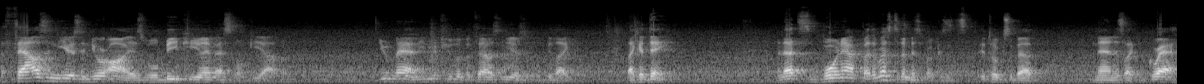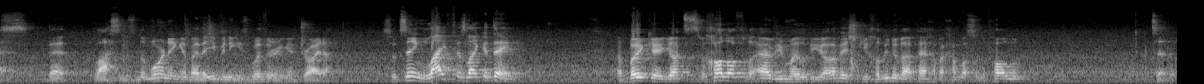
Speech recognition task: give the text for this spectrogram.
a thousand years in your eyes will be kiyam esmol. You man, even if you live a thousand years, it will be like, like a day. And that's borne out by the rest of the Mizmor, because it talks about man is like grass that blossoms in the morning, and by the evening he's withering and dried up. So it's saying life is like a day. Etc.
